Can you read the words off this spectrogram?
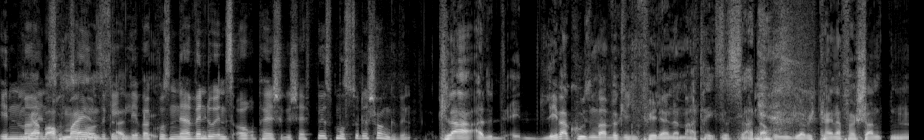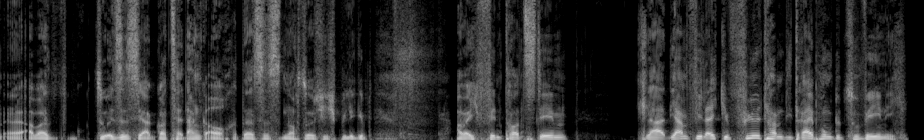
in Mainz ja, aber auch und Mainz, zu Hause gegen also, Leverkusen. Na, wenn du ins europäische Geschäft bist, musst du das schon gewinnen. Klar, also äh, Leverkusen war wirklich ein Fehler in der Matrix. Das hat auch, glaube ich, keiner verstanden. Äh, aber so ist es ja, Gott sei Dank auch, dass es noch solche Spiele gibt. Aber ich finde trotzdem, Klar, die haben vielleicht gefühlt, haben die drei Punkte zu wenig.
